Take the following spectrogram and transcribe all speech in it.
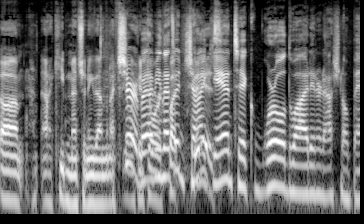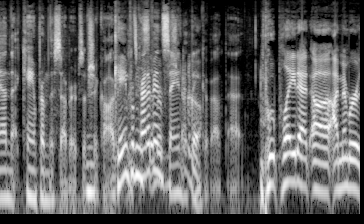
Um, I keep mentioning them, and I Sure, like but I mean that's a gigantic worldwide international band that came from the suburbs of Chicago. Came it's from the kind of insane to think about that. Who played at. Uh, I remember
